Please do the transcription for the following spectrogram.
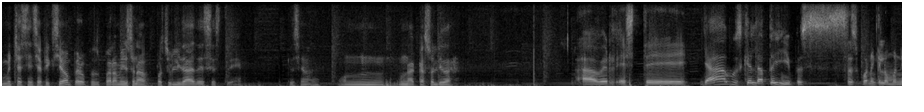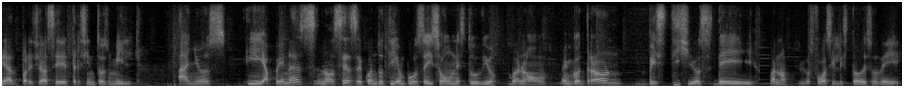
mucha ciencia ficción, pero pues para mí es una posibilidad, es este, ¿qué se llama? una casualidad. A ver, este, ya busqué el dato y pues se supone que la humanidad apareció hace 300 mil años y apenas, no sé hace cuánto tiempo, se hizo un estudio. Bueno, encontraron vestigios de, bueno, los fósiles, todo eso de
